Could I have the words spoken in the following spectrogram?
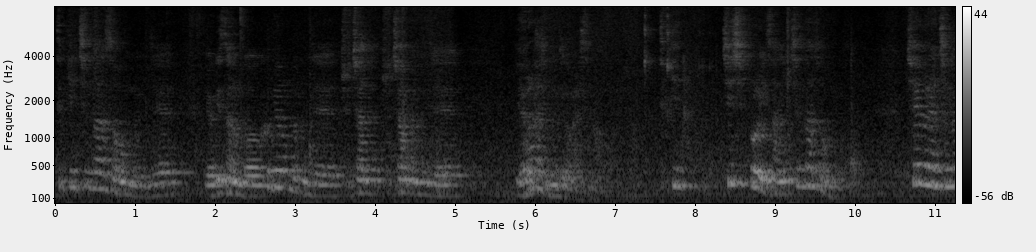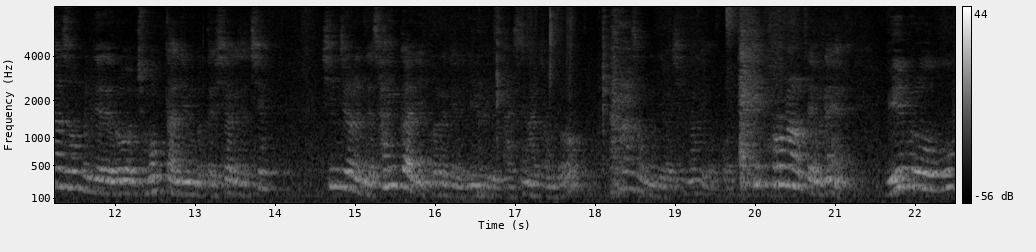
특히 층간소음 문제, 여기서는 뭐 흡연 문제, 주차 주차 문제 여러 가지 문제가 발생하고 특히 70% 이상이 층간소음 문제. 최근에 층간소음 문제로 주먹 다짐부터 시작해서 치- 심지어는 이제 살인까지 벌어지는 일들이 발생할 정도로 층간소음 문제가 심각해졌고 특히 코로나 때문에 외부로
